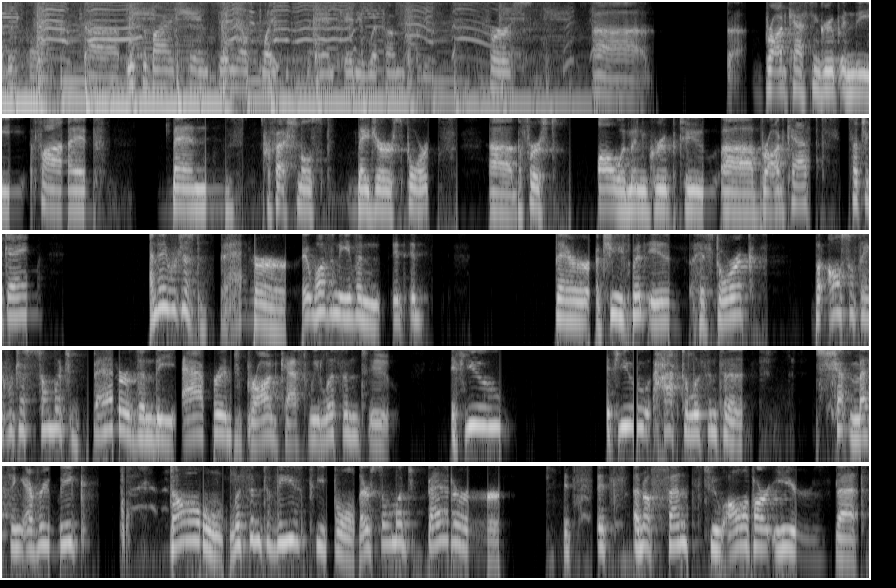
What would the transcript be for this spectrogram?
By this point, uh, Lisa Byington, Danielle Slaton, and Katie are the first uh, broadcasting group in the five men's professional major sports. Uh, the first all women group to uh, broadcast such a game. And they were just better. It wasn't even it, it their achievement is historic, but also they were just so much better than the average broadcast we listen to. If you if you have to listen to Shep Messing every week, don't listen to these people. They're so much better. It's it's an offense to all of our ears that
